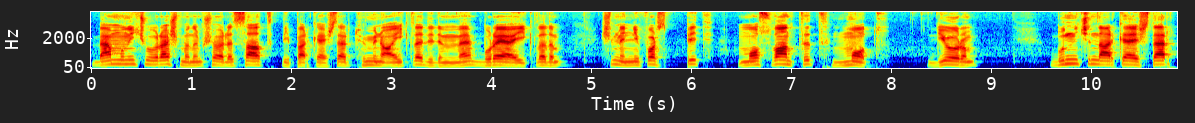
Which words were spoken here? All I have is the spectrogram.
Ben bunu hiç uğraşmadım. Şöyle sağ tıklayıp arkadaşlar tümünü ayıkla dedim ve buraya ayıkladım. Şimdi Need for Speed Most Wanted Mod diyorum. Bunun için de arkadaşlar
